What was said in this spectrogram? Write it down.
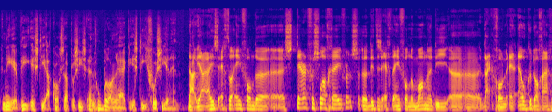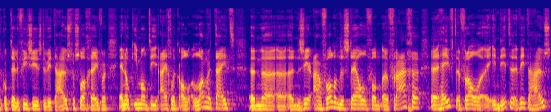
neer, wie is die Acosta precies en hoe belangrijk is die voor CNN? Nou ja, hij is echt wel een van de uh, sterverslaggevers. Uh, dit is echt een van de mannen die nou ja, gewoon elke dag eigenlijk op televisie is. De Witte Huisverslaggever. En ook iemand die eigenlijk al lange tijd een, een zeer aanvallende stijl van vragen heeft. vooral in dit Witte Huis.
